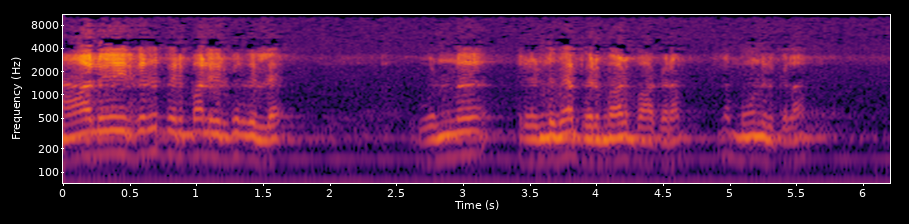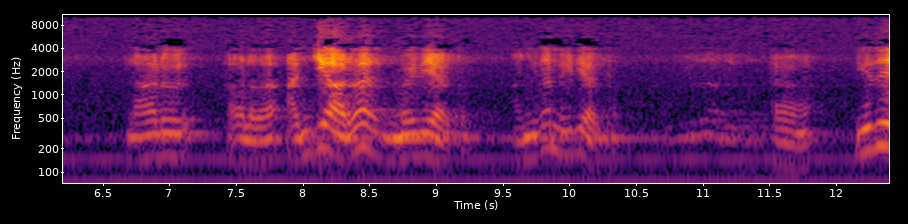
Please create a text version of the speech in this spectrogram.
நாலு இருக்கிறது பெரும்பாலும் இருக்கிறது இல்லை. ஒன்று ரெண்டு தான் பெரும்பாலும் பார்க்குறோம். இல்லை மூணு இருக்கலாம். நாலு அவ்வளோதான் அஞ்சு ஆறு தான் மிகுதியாக இருக்கும். அஞ்சு தான் மிகுதியாக இருக்கும். இது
